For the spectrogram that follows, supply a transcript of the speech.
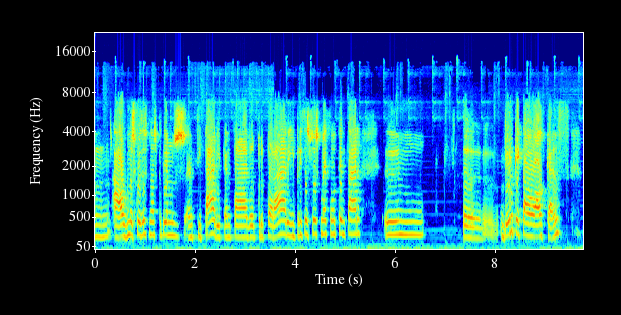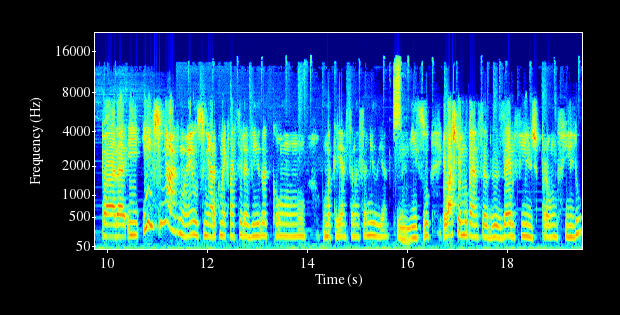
Um, há algumas coisas que nós podemos antecipar e tentar preparar, e por isso as pessoas começam a tentar um, uh, ver o que é que está ao alcance para e, e, sonhar, não é? O sonhar como é que vai ser a vida com uma criança na família. Sim. E isso, eu acho que a mudança de zero filhos para um filho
